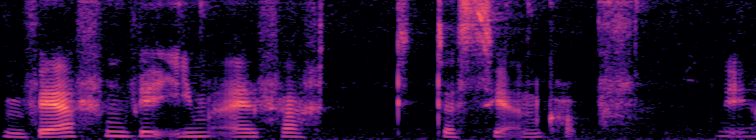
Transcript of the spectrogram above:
werfen wir ihm einfach das hier an den Kopf. Nee.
